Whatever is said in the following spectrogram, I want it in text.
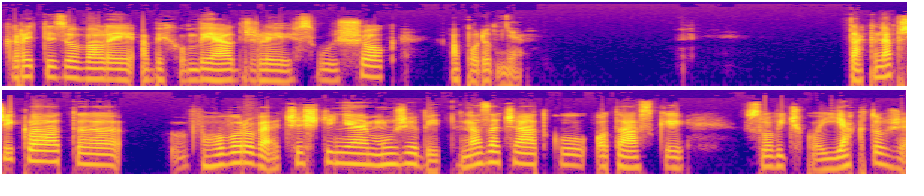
kritizovali, abychom vyjádřili svůj šok a podobně. Tak například eh, v hovorové češtině může být na začátku otázky slovíčko jak tože.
